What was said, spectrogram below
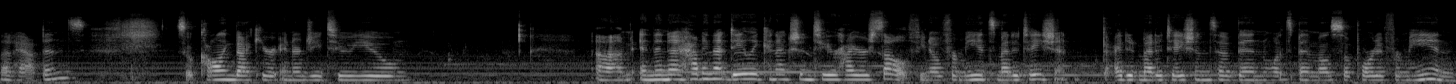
That happens. So calling back your energy to you. Um, and then uh, having that daily connection to your higher self. You know, for me, it's meditation. Guided meditations have been what's been most supportive for me, and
